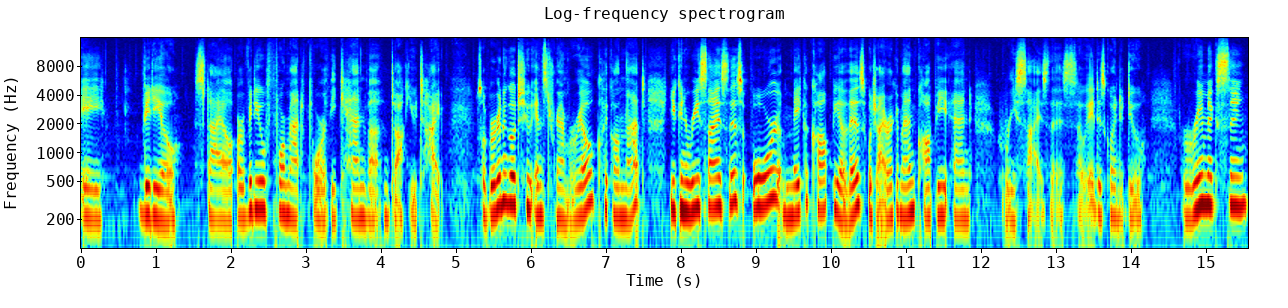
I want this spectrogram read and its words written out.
a video style or video format for the Canva docu type. So we're going to go to Instagram Reel, click on that. You can resize this or make a copy of this, which I recommend copy and resize this. So it is going to do remixing.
